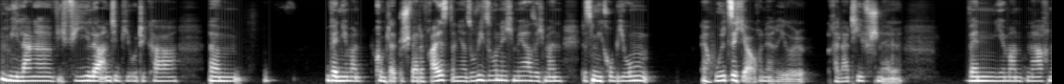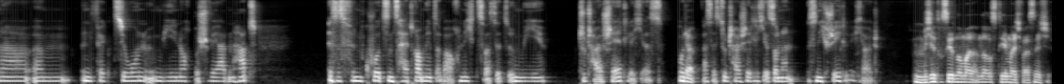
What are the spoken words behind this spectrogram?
wie lange, wie viele Antibiotika. Ähm, wenn jemand komplett beschwerdefrei ist, dann ja sowieso nicht mehr. Also ich meine, das Mikrobiom erholt sich ja auch in der Regel relativ schnell. Wenn jemand nach einer ähm, Infektion irgendwie noch Beschwerden hat, ist es für einen kurzen Zeitraum jetzt aber auch nichts, was jetzt irgendwie total schädlich ist. Oder was heißt total schädlich ist, sondern ist nicht schädlich halt. Mich interessiert nochmal ein anderes Thema. Ich weiß nicht,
